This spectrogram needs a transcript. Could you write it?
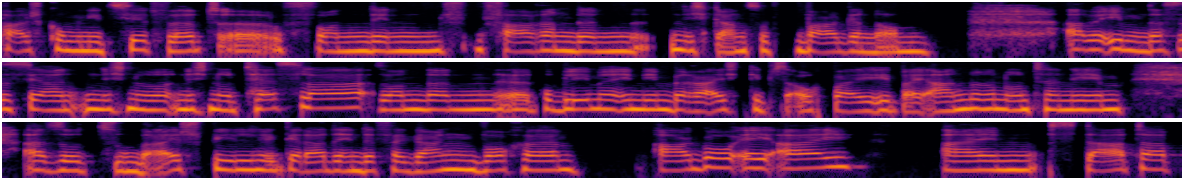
falsch kommuniziert wird, äh, von den Fahrenden nicht ganz so wahrgenommen. Aber eben, das ist ja nicht nur, nicht nur Tesla, sondern äh, Probleme in dem Bereich gibt es auch bei, bei anderen Unternehmen. Also zum Beispiel gerade in der vergangenen Woche Argo AI, ein Startup,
